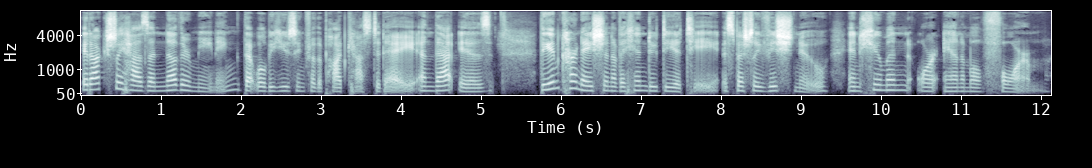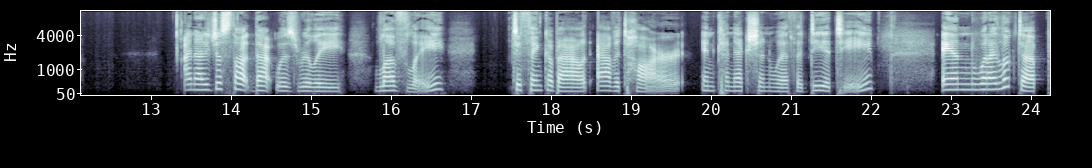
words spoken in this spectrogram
it actually has another meaning that we'll be using for the podcast today, and that is the incarnation of a Hindu deity, especially Vishnu, in human or animal form. And I just thought that was really lovely to think about Avatar in connection with a deity. And when I looked up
